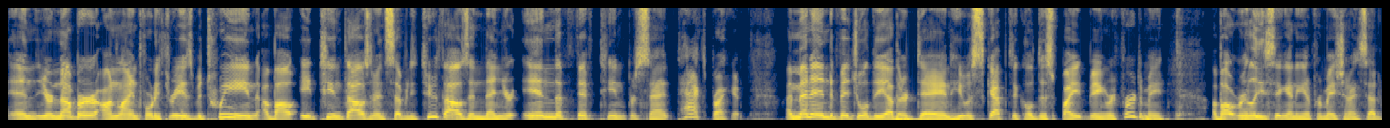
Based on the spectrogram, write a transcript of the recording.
and your number on line 43 is between about 18,000 and 72,000, then you're in the 15% tax bracket. I met an individual the other day and he was skeptical despite being referred to me about releasing any information. I said,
